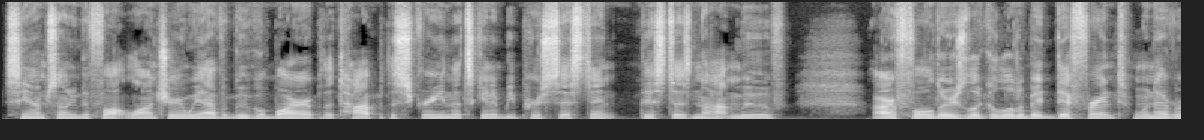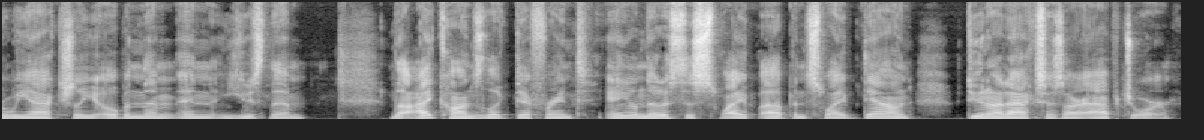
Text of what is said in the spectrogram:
Samsung default launcher. We have a Google bar up at the top of the screen that's going to be persistent. This does not move. Our folders look a little bit different whenever we actually open them and use them. The icons look different, and you'll notice the swipe up and swipe down do not access our app drawer.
